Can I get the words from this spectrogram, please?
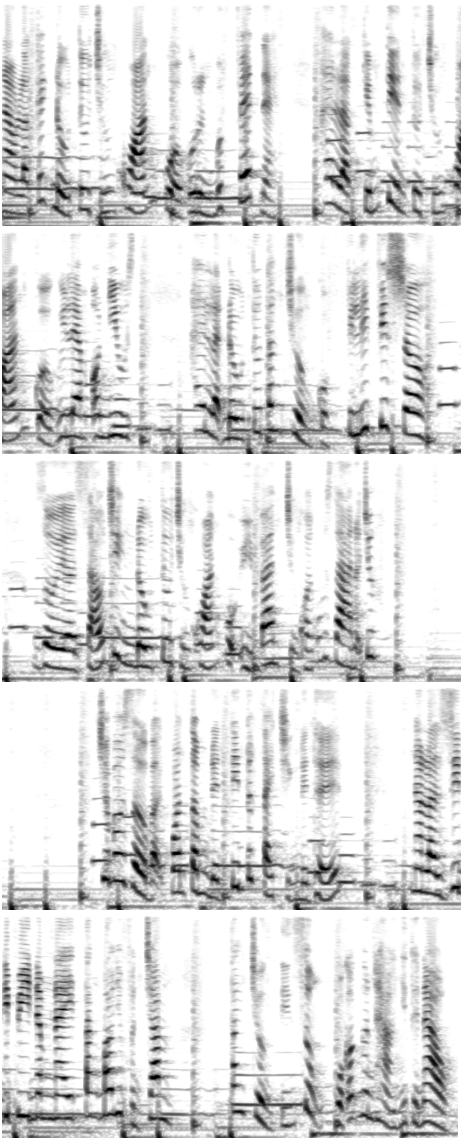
nào là cách đầu tư chứng khoán của Warren Buffett này, hay là kiếm tiền từ chứng khoán của William O'Neill, hay là đầu tư tăng trưởng của Philip Fisher, rồi ờ, giáo trình đầu tư chứng khoán của Ủy ban Chứng khoán Quốc gia nữa chứ. Chưa bao giờ bạn quan tâm đến tin tức tài chính đến thế. Nào là GDP năm nay tăng bao nhiêu phần trăm, tăng trưởng tín dụng của các ngân hàng như thế nào,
